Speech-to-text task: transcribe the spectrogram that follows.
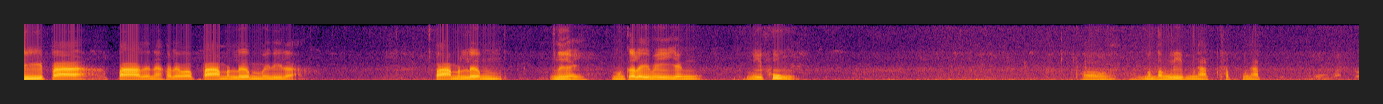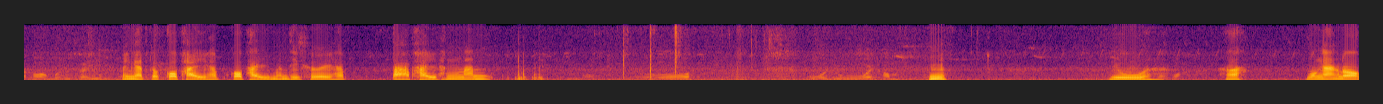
ดีปลาปลาเลยนะเขาเรียกว่าปลามันเริ่มไม่นี่แล้ว ปลามันเริ่มเหนื่อย มันก็เลยไม่ยังไม่พุ่งเพราะมันต้องรีบงัดครับงัดมองงัดกับลองเบิ่งซิไม่งัดก็กอไผ่ครับกอไผ่เหมือนที่เคยครับ ป่าไผ่ทั้งนั้นโอ้โอ้อยู่เว้ยคอยู่อะำฮะว่าง่างดอก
